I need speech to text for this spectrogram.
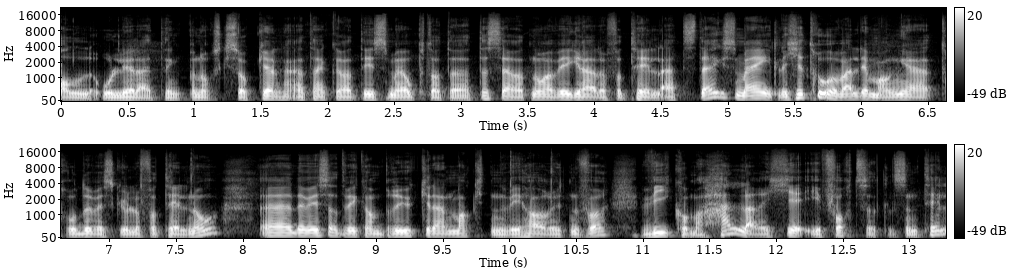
all oljeleting på norsk sokkel. Jeg tenker at De som er opptatt av dette, ser at nå har vi greid å få til et steg som jeg egentlig ikke tror veldig mange trodde vi skulle få til nå. Eh, det viser at vi kan bruke den makten vi har utenfor. Vi kommer heller ikke i fortsettelsen til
